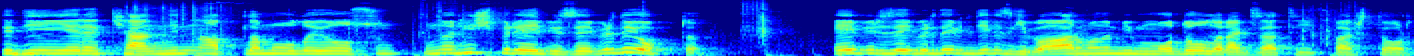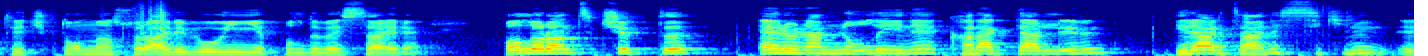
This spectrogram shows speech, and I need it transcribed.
dediğin yere kendinin atlama olayı olsun. Bunların hiçbiri H1Z1'de yoktu. H1Z1'de bildiğiniz gibi Arma'nın bir modu olarak zaten ilk başta ortaya çıktı. Ondan sonra ayrı bir oyun yapıldı vesaire. Valorant çıktı. En önemli olayı ne? Karakterlerin birer tane skill'in e,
